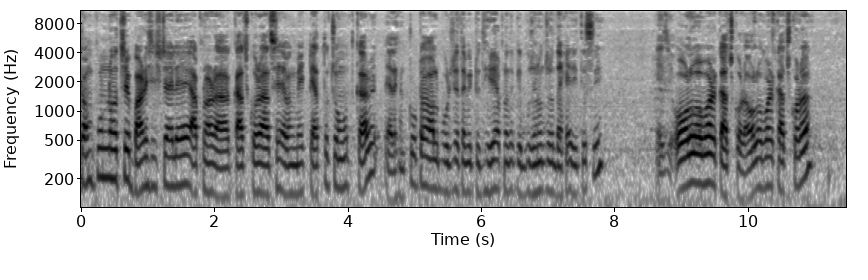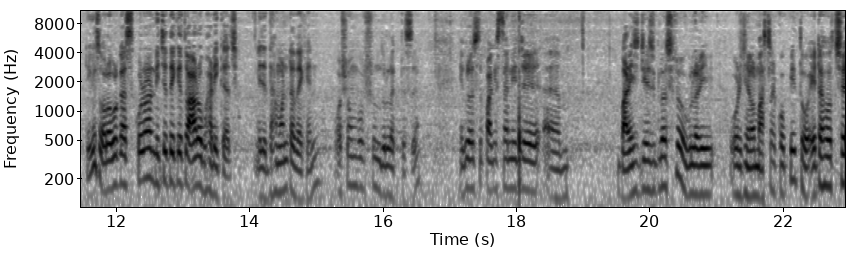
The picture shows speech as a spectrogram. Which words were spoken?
সম্পূর্ণ হচ্ছে বারিশ স্টাইলে আপনার কাজ করা আছে এবং মেঘটা এত চমৎকার। দেখেন টোটাল বডিটাতে আমি একটু ধীরে আপনাদেরকে বোঝানোর জন্য দেখাই দিতেছি। এই যে অল ওভার কাজ করা অল ওভার কাজ করা, ঠিক আছে? অল ওভার কাজ করা, নিচে থেকে তো আরও ভারী কাজ। এই যে, ধামানটা দেখেন, অসম্ভব সুন্দর লাগতেছে। এগুলো হচ্ছে পাকিস্তানি যে বারিশ ড্রেসগুলো ছিল, ওগুলোরই অরিজিনাল মাস্টার কপি তো এটা হচ্ছে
